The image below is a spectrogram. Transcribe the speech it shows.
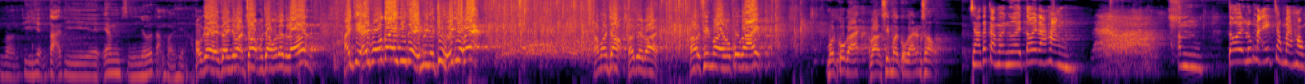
vâng thì hiện tại thì em chỉ nhớ tạm phải hiện ok dành cho bạn trọng một tràng pháo tay lớn. Anh chị hãy vỗ tay như thể mình là chủ doanh nghiệp ấy. Cảm ơn trọng rất tuyệt vời. Vâng xin mời một cô gái. Một cô gái. Vâng xin mời cô gái đằng sau. Chào tất cả mọi người tôi là hằng. Um, tôi lúc nãy trong bài học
